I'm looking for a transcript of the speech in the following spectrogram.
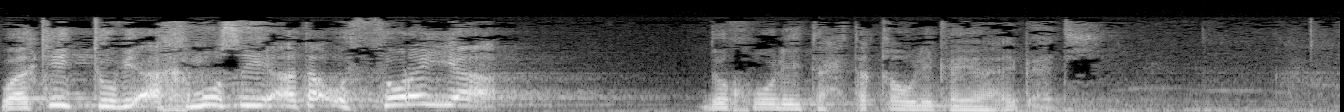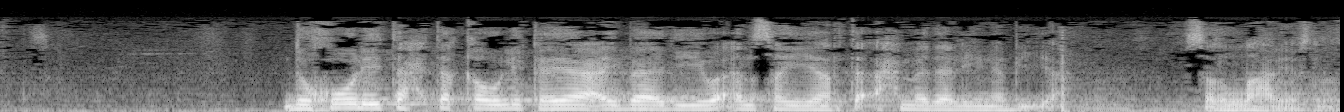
وكدت بأخمصي أطأ الثريا. دخولي تحت قولك يا عبادي. دخولي تحت قولك يا عبادي وأن صيرت أحمد لي نبيا. صلى الله عليه وسلم.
